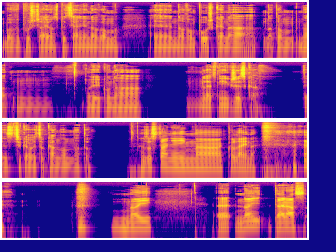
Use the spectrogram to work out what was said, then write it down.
bo wypuszczają specjalnie nową, e, nową puszkę na, na tą, na, mm, ojejku, na mm, letnie igrzyska. Więc ciekawe, co Canon na to. Zostanie im na kolejne. No i, no i teraz,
